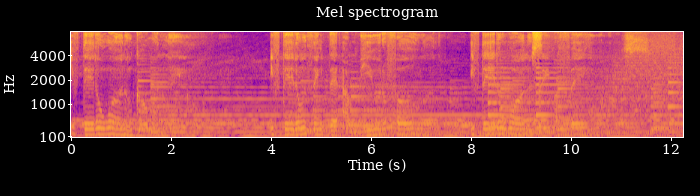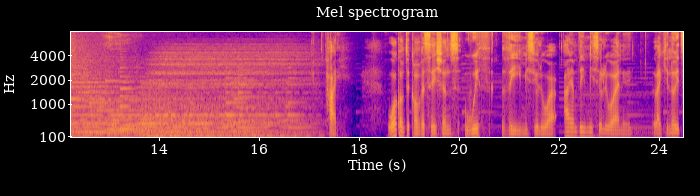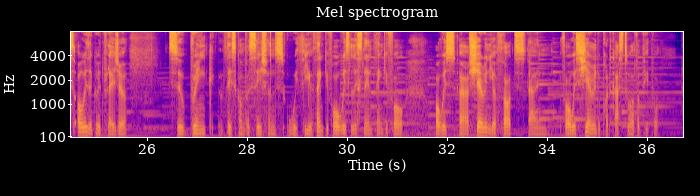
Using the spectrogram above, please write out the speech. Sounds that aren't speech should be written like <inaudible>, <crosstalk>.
If they don't wanna call my name, if they don't think that I'm beautiful, if they don't wanna see my face. Hi, welcome to Conversations with the Misiolua. I am the Misiolua, and like you know, it's always a great pleasure to bring these conversations with you. Thank you for always listening. Thank you for always uh, sharing your thoughts and for always sharing the podcast to other people.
